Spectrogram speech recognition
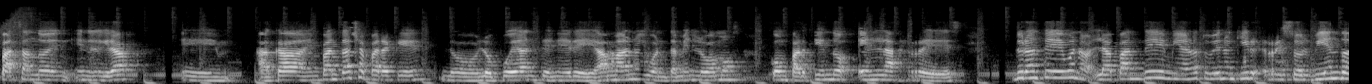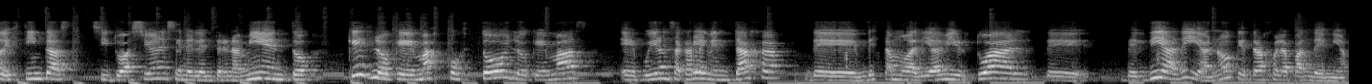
pasando en, el graph eh, acá en pantalla para que lo, lo puedan tener a mano y bueno, también lo vamos compartiendo en las redes. Durante bueno, la pandemia no tuvieron que ir resolviendo distintas situaciones en el entrenamiento. ¿Qué es lo que más costó y lo que más eh, pudieron sacarle ventaja de, esta modalidad virtual, de, del día a día ¿no? que trajo la pandemia?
